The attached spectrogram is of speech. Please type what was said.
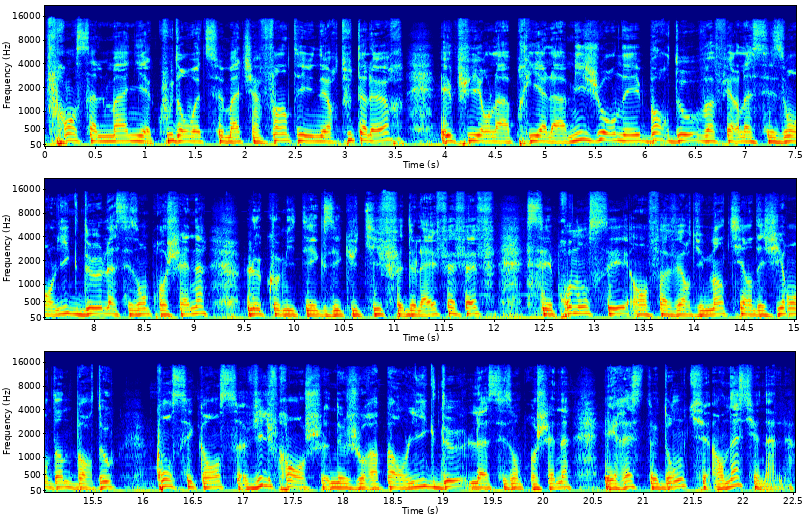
France-Allemagne, coup d'envoi de ce match à 21h tout à l'heure. Et puis, on l'a appris à la mi-journée, Bordeaux va faire la saison en Ligue 2 la saison prochaine. Le comité exécutif de la FFF s'est prononcé en faveur du maintien des Girondins de Bordeaux. Conséquence, Villefranche ne jouera pas en Ligue 2 la saison prochaine et reste donc en national.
